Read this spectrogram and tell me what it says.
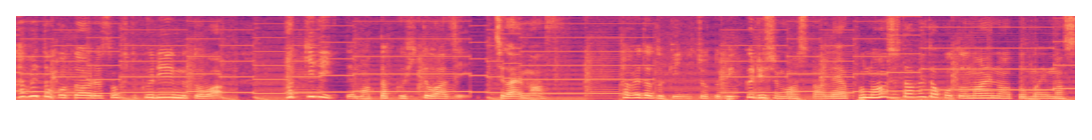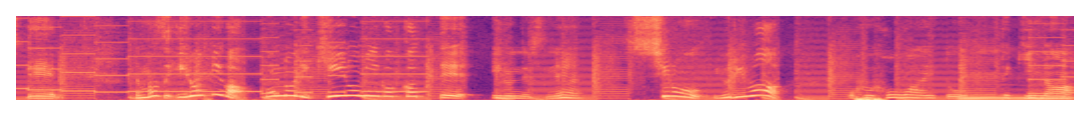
食べたことあるソフトクリームとははっきり言って全く一味違います。食べた時にちょっとびっくりしましたね。この味食べたことないなと思いまして。でまず色味がほんのり黄色みがかっているんですね。白よりはオフホワイト的な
